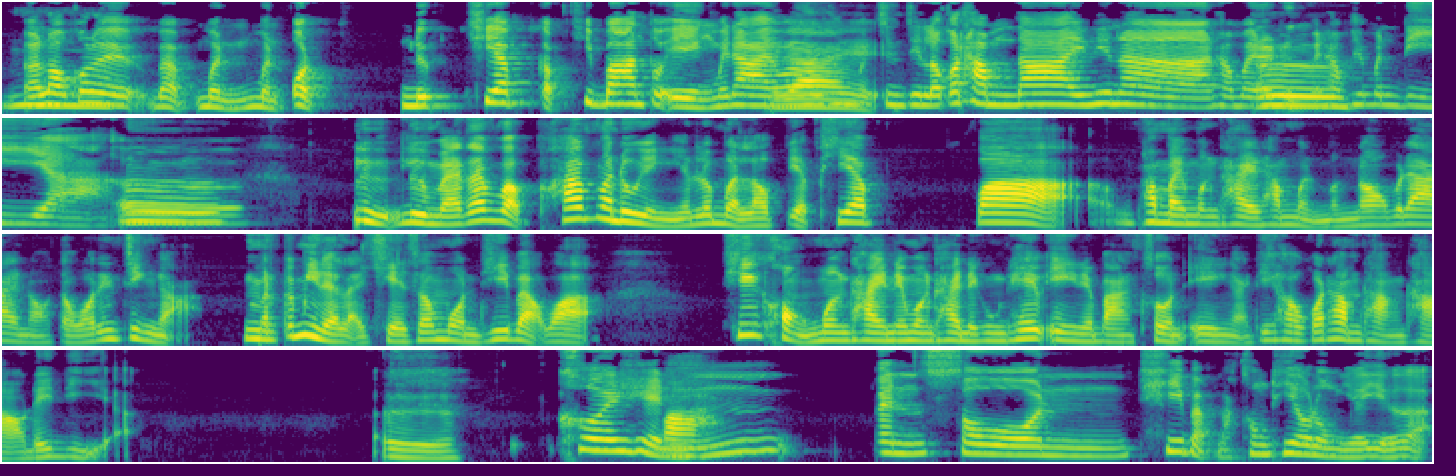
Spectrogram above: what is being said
อืมแล้วเราก็เลยแบบเหมือนเหมือนอดนึกเทียบกับที่บ้านตัวเองไม่ได้ไม่ว่าได้จริง ๆ เราก็ทำได้นี่นาทำไมเราถึงเออไม่ทำให้มันดีอะเอเอออ หรือหรือแม้แต่แบบถ้ามาดูอย่างนี้เราเหมือนเราเปรียบเทียบ ว่าทำไมเมืองไทยทำเหมือนเมืองนอกไม่ได้เนาะแต่ว่าจริงๆอะ มันก็มีหลาย ๆเคสมนที่แบบว่า ที่ของเมืองไทยในเมืองไทยในกรุงเทพเองในบางโซนเองอะที่เขาก็ทำทางเท้าได้ดีอะเออ เคยเห็นป่ะเป็นโซนที่แบบนักท่องเที่ยวลงเยอะๆอะ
